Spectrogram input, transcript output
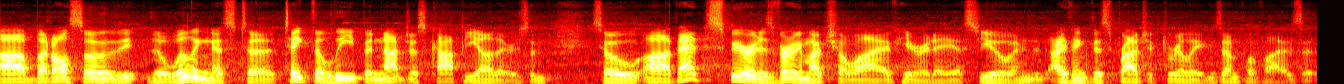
uh, but also the, the, willingness to take the leap and not just copy others. And so uh, that spirit is very much alive here at ASU, and I think this project really exemplifies it.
